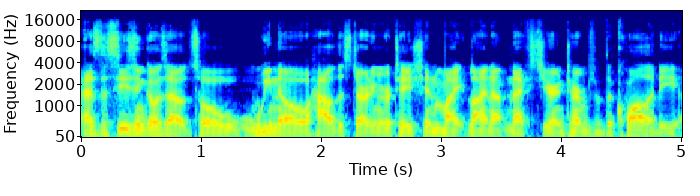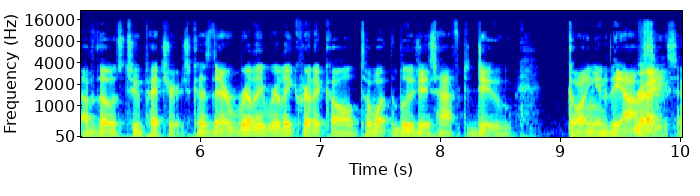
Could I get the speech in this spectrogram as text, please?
as the season goes out, so we know how the starting rotation might line up next year in terms of the quality of those two pitchers, because they're really, really critical to what the Blue Jays have to do going into the offseason.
